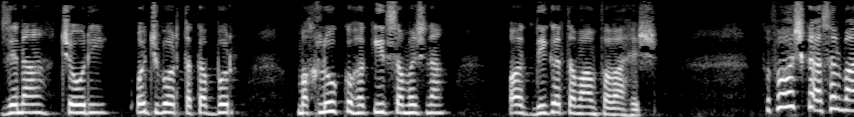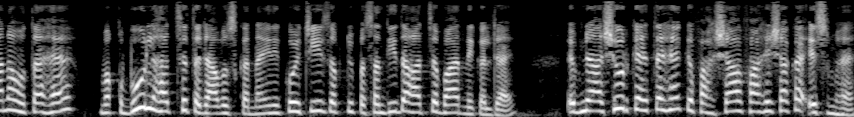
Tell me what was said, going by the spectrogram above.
زنا، چوری اجب اور تکبر، مخلوق کو حقیر سمجھنا اور دیگر تمام فواہش۔ تو فوج کا اصل معنی ہوتا ہے مقبول حد سے تجاوز کرنا یعنی کوئی چیز اپنی پسندیدہ حد سے باہر نکل جائے۔ ابن عاشور کہتے ہیں کہ فحشا فاحشہ کا اسم ہے،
